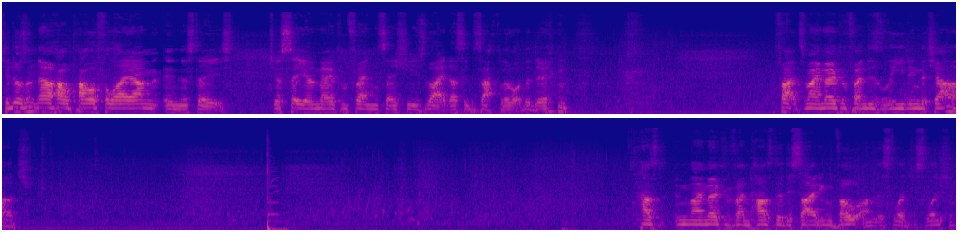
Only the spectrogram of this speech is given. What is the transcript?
She doesn't know how powerful I am in the States. Just say your American friend says she's right, that's exactly what they're doing. in fact, my American friend is leading the charge. Has my American friend has the deciding vote on this legislation.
